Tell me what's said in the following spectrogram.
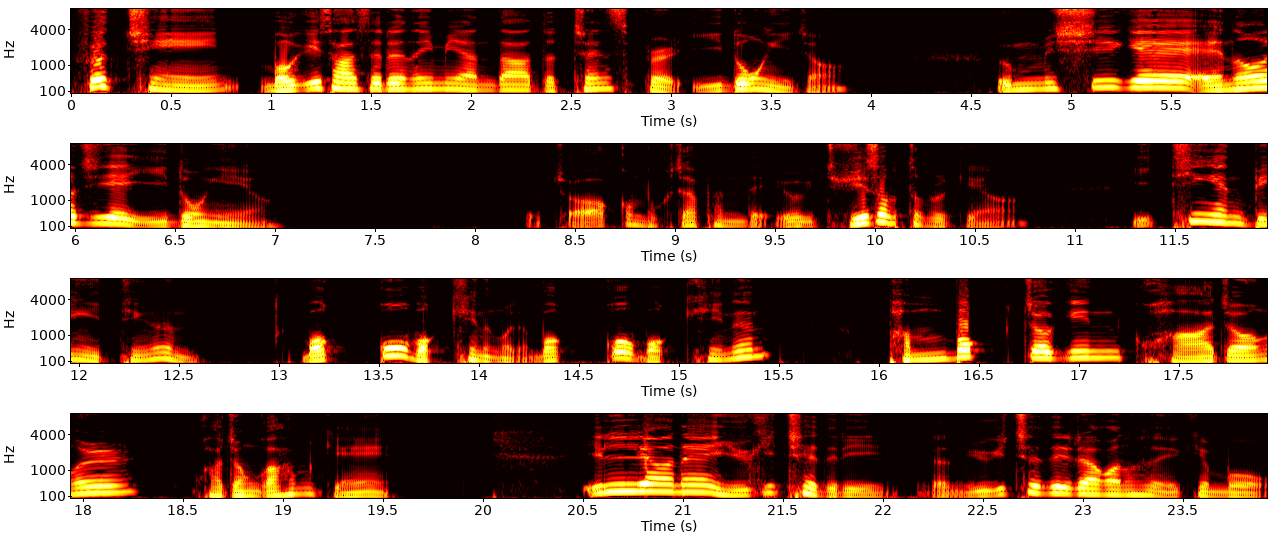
Food chain, 먹이 사슬은 의미한다. The transfer, 이동이죠. 음식의 에너지의 이동이에요. 조금 복잡한데 여기 뒤에서부터 볼게요. eating and being eating은 먹고 먹히는 거죠. 먹고 먹히는 반복적인 과정을 과정과 함께 일련의 유기체들이 그러니까 유기체들이라고 하는 것은 이렇게 뭐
